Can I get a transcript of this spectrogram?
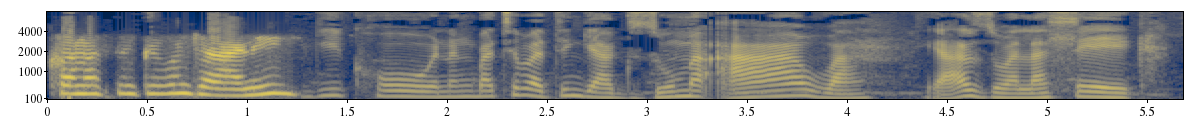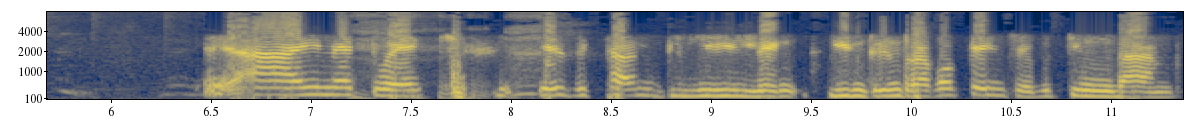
Khona simpi kunjani? Ngikhona ngibathe bathi ngiyakuzuma. Awa yazi walahleka. Hayi network ezikhambile. Ngindrinda konke nje ukuthi ngibambe.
